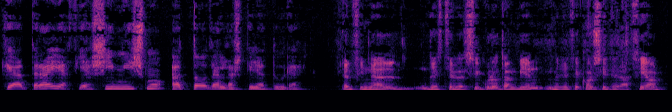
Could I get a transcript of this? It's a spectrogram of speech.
que atrae hacia sí mismo a todas las criaturas. El final de este versículo también merece consideración,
